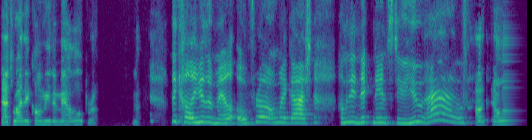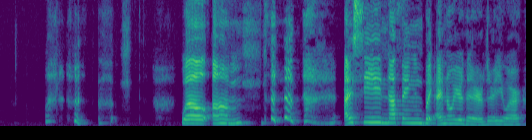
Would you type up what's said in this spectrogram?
That's why they call me the male Oprah. they call you the male Oprah? Oh my gosh. How many nicknames do you have? I'll, I'll... well, um I see nothing, but I know you're there. There you are.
